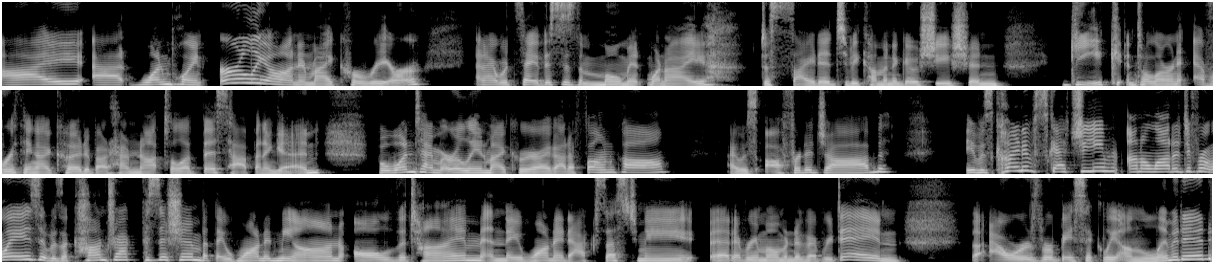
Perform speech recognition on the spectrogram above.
I, at one point early on in my career, and I would say this is the moment when I decided to become a negotiation geek and to learn everything I could about how not to let this happen again. But one time early in my career, I got a phone call. I was offered a job. It was kind of sketchy on a lot of different ways. It was a contract position, but they wanted me on all the time and they wanted access to me at every moment of every day. And the hours were basically unlimited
